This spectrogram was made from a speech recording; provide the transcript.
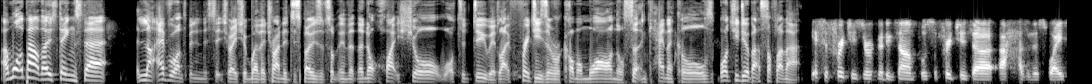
And what about those things that like everyone's been in this situation where they're trying to dispose of something that they're not quite sure what to do with. Like fridges are a common one, or certain chemicals. What do you do about stuff like that? Yes, so fridges are a good example. So fridges are, are hazardous waste.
